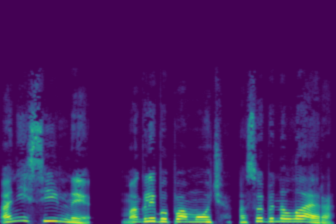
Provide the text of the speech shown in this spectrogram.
«Они сильные, Могли бы помочь, особенно Лайра.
